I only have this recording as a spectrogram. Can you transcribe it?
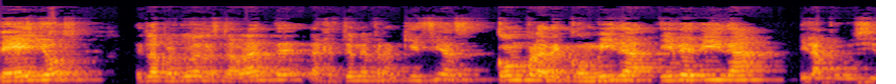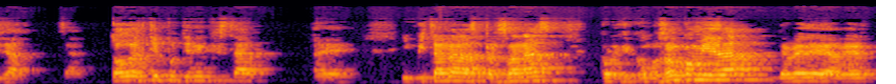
de ellos es la apertura del restaurante, la gestión de franquicias, compra de comida y bebida y la publicidad todo el tiempo tienen que estar eh, invitando a las personas, porque como son comida, debe de haber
